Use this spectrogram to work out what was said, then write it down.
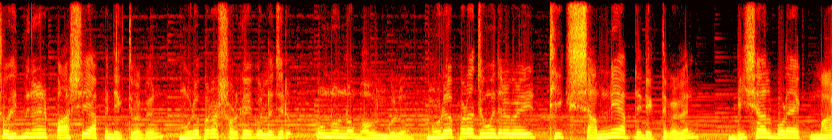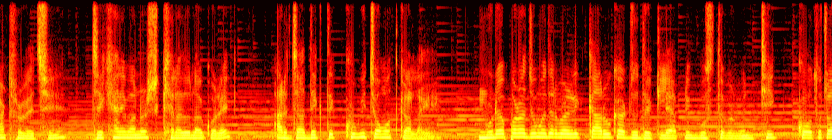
শহীদ মিনারের পাশে আপনি দেখতে পাবেন মুড়াপাড়া সরকারি কলেজের অন্য অন্য ভবনগুলো। মুড়াপাড়া জমিদার বাড়ির ঠিক সামনে আপনি দেখতে পাবেন বিশাল বড় এক মাঠ রয়েছে, যেখানে মানুষ খেলাধুলা করে আর যা দেখতে খুবই চমৎকার লাগে। মুড়াপাড়া জমিদার বাড়ির কারুকার্য দেখলে আপনি বুঝতে পারবেন ঠিক কতটা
